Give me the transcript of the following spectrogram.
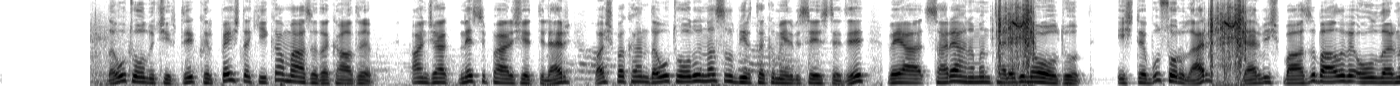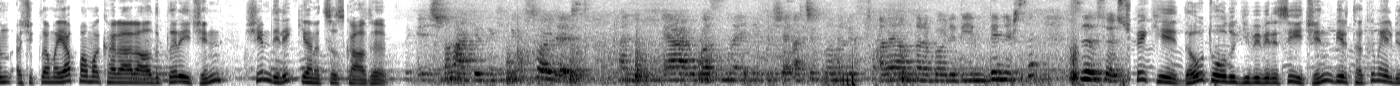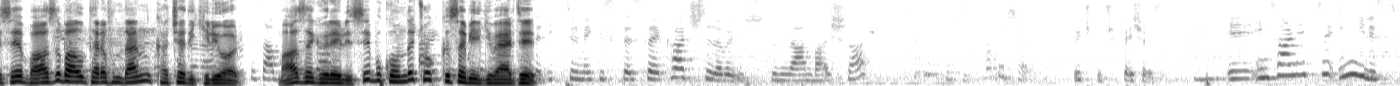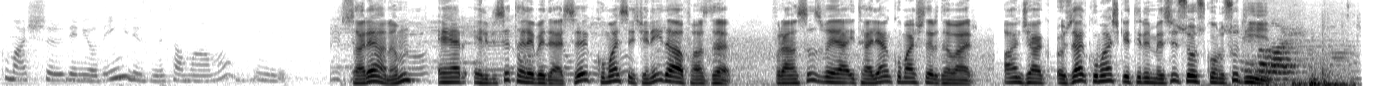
Davutoğlu çifti 45 dakika mağazada kaldı. Ancak ne sipariş ettiler, Başbakan Davutoğlu nasıl bir takım elbise istedi veya Sare Hanım'ın talebi ne oldu? İşte bu sorular Derviş Bazı Bağlı ve oğullarının açıklama yapmama kararı aldıkları için şimdilik yanıtsız kaldı. Gelişme herkesinki gibi söyleriz. Hani eğer bu basınla ilgili bir şey açıklanırız, arayanlara böyle deyin denirse size de söz. Peki Davutoğlu gibi birisi için bir takım elbise Bazı Bağlı tarafından kaça dikiliyor? Mağaza görevlisi bu konuda çok kısa bilgi verdi. Diktirmek istese kaç lira ve üstünden başlar? 3,5 5. 3,5-5 arası. Ee, internette İngiliz kumaşları deniyordu. İngiliz mi tamamı? İngiliz. Sare Hanım eğer elbise talep ederse kumaş seçeneği daha fazla. Fransız veya İtalyan kumaşları da var. Ancak özel kumaş getirilmesi söz konusu değil. Merhabalar.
